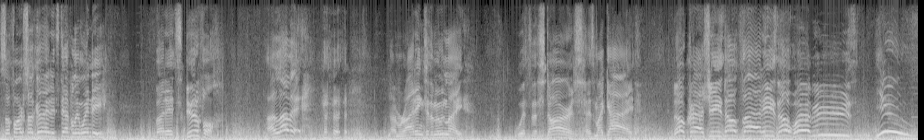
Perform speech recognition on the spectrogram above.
So far, so good. It's definitely windy, but it's beautiful. I love it. I'm riding to the moonlight with the stars as my guide. No crashies, no flatties, no wormies. You.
